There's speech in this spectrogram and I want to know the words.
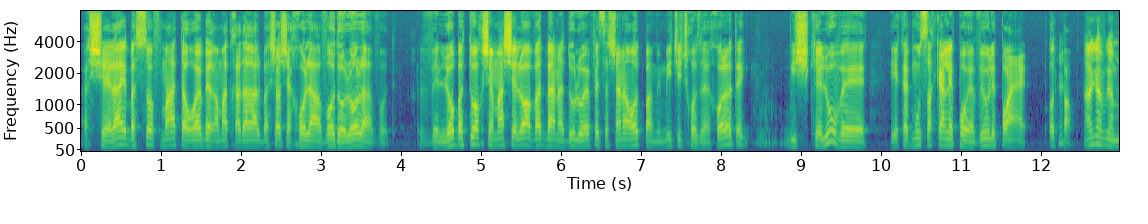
השאלה היא בסוף, מה אתה רואה ברמת חדר ההלבשה שיכול לעבוד או לא לעבוד? ולא בטוח שמה שלא עבד באנדולו אפס השנה, עוד פעם, אם מיצ'יץ' חוזר, יכול להיות, ישקלו ויקדמו שחקן לפה, יביאו לפה, אה, עוד פעם. אגב, גם,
